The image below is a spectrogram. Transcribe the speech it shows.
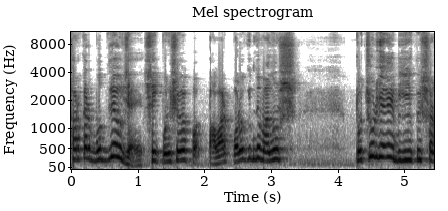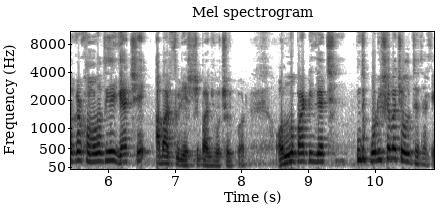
সরকার বদলেও যায়, সেই পরিষেবা পাওয়ার পরেও কিন্তু মানুষ প্রচুর জায়গায় বিজেপির সরকার ক্ষমতা থেকে গেছে, আবার ফিরে এসছে পাঁচ বছর পর। অন্য পার্টি গেছে কিন্তু পরিষেবা চলতে থাকে।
